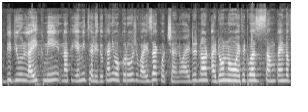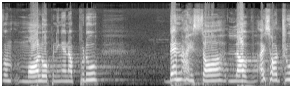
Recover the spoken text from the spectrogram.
డిడ్ యూ లైక్ మీ నాకు ఏమీ తెలీదు. కానీ ఒకరోజు వైజాగ్ వచ్చాను. I did not I don't know if it was some kind of mall opening and అప్పుడు then I saw love I saw true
